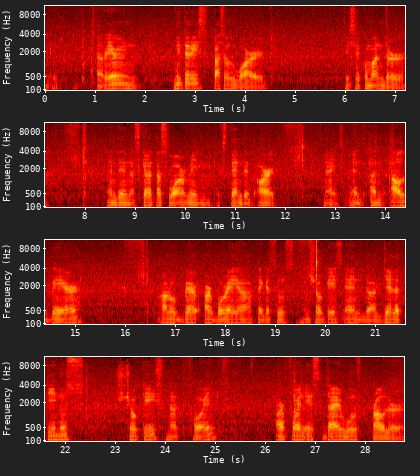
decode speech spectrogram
okay. A rare Niteris puzzle ward. This is a commander. And then a skeletal swarming extended art. Nice. And an owlbear. Arborea, Arborea Pegasus in showcase. And uh, Gelatinous showcase not foil. Our foil is Dire Wolf Prowler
